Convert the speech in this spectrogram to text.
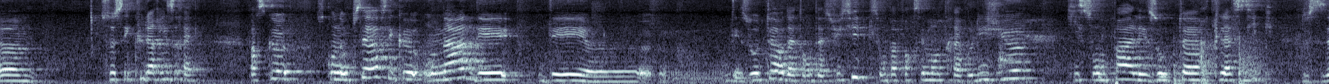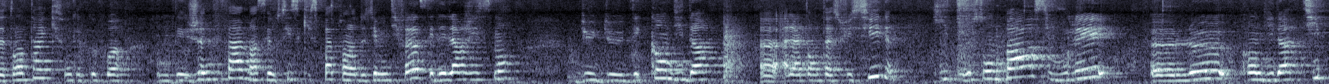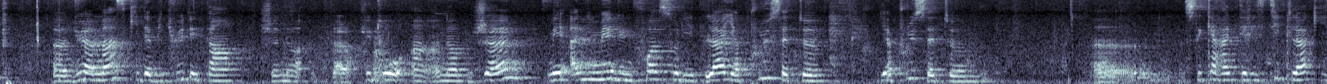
se séculariserait. Parce que ce qu'on observe, c'est qu'on a des, des, des auteurs d'attentats suicides qui ne sont pas forcément très religieux, qui ne sont pas les auteurs classiques de ces attentats, qui sont quelquefois des jeunes femmes. Hein. c'est aussi ce qui se passe pendant la deuxième intifada, c'est l'élargissement des candidats à l'attentat suicide qui ne sont pas, si vous voulez, le candidat type euh, du Hamas, qui d'habitude est un jeune, alors plutôt un, homme jeune, mais animé d'une foi solide. Là, il n'y a plus cette, il y a plus cette, euh, ces caractéristiques-là qui,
